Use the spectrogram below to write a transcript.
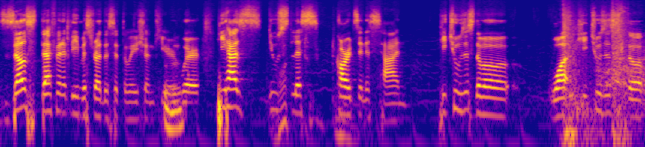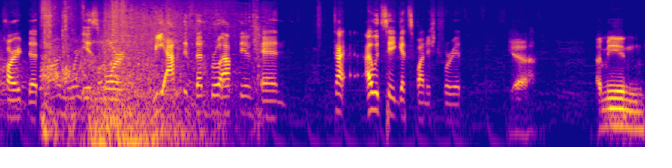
Zels definitely misread the situation here, Mhm. where he has useless cards in his hand. He chooses the what he chooses the card that is more reactive than proactive, and I would say gets punished for it. Yeah. I mean,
